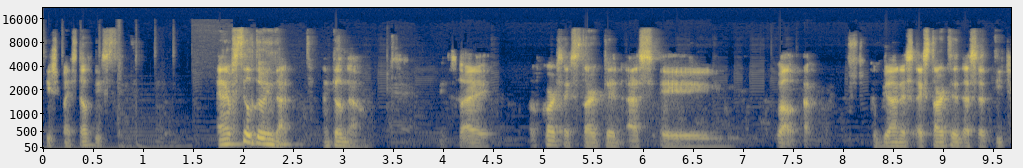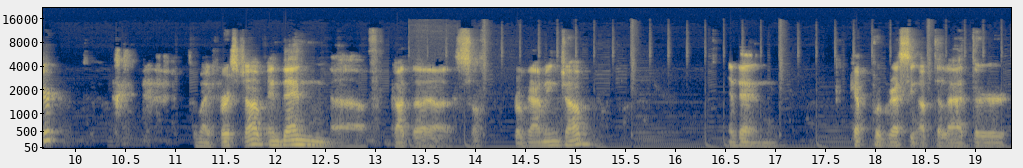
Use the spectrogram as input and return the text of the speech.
teach myself these things, and I'm still doing that until now. So I, of course, I started as a well, to be honest, I started as a teacher to my first job, and then uh, got a soft programming job, and then kept progressing up the ladder.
